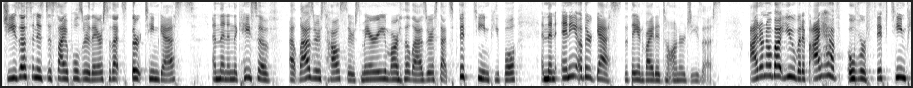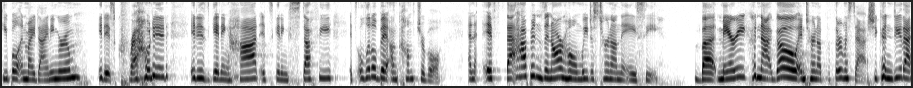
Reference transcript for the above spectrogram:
Jesus and his disciples are there, so that's 13 guests. And then in the case of at Lazarus' house, there's Mary, Martha, Lazarus, that's 15 people. And then any other guests that they invited to honor Jesus. I don't know about you, but if I have over 15 people in my dining room, it is crowded, it is getting hot, it's getting stuffy, it's a little bit uncomfortable. And if that happens in our home, we just turn on the AC. But Mary could not go and turn up the thermostat. She couldn't do that.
